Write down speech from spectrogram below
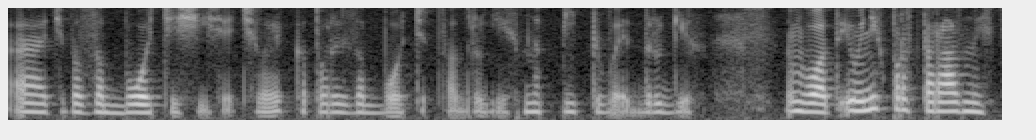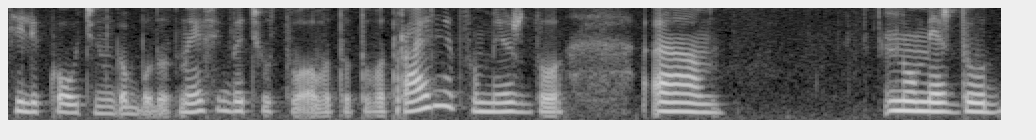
э, типа заботящийся человек, который заботится о других, напитывает других. Вот, и у них просто разные стили коучинга будут. Но я всегда чувствовала вот эту вот разницу между, эм, ну, между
